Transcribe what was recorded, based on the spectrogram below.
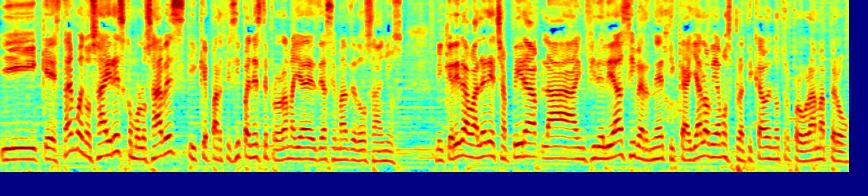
y que está en Buenos Aires, como lo sabes, y que participa en este programa ya desde hace más de dos años. Mi querida Valeria Chapira, la infidelidad cibernética, ya lo habíamos platicado en otro programa, pero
